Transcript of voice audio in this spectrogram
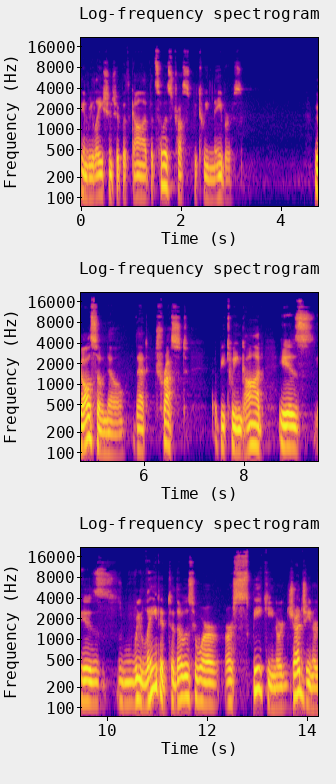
in relationship with God, but so is trust between neighbors. We also know that trust between God is is related to those who are are speaking or judging or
